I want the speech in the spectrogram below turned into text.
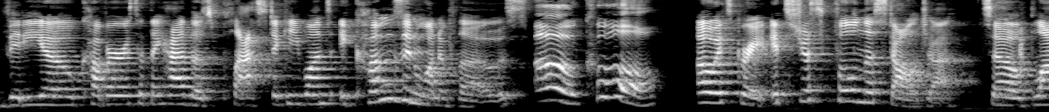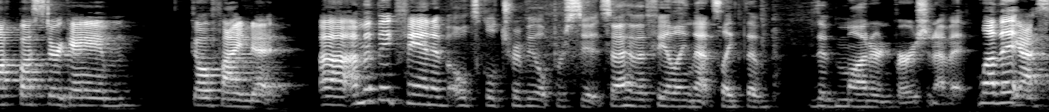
video covers that they had, those plasticky ones? It comes in one of those. Oh, cool. Oh, it's great. It's just full nostalgia. So, blockbuster game, go find it. Uh, I'm a big fan of old school Trivial Pursuit, so I have a feeling that's like the the modern version of it. Love it. Yes.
